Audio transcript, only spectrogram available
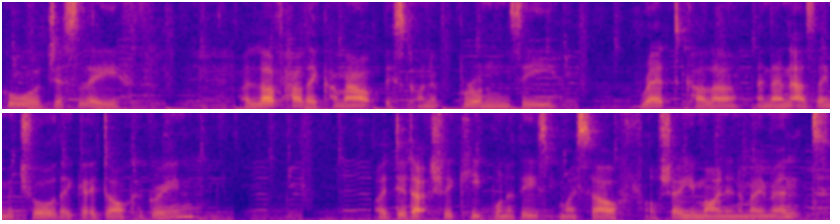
gorgeous leaf. I love how they come out this kind of bronzy red colour and then as they mature they go darker green. I did actually keep one of these for myself. I'll show you mine in a moment.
